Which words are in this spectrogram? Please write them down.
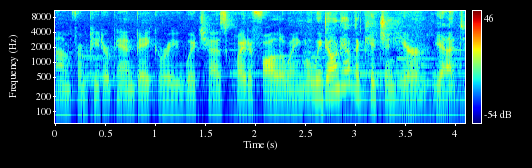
um, from Peter Pan Bakery, which has quite a following. We don't have a kitchen here yet,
